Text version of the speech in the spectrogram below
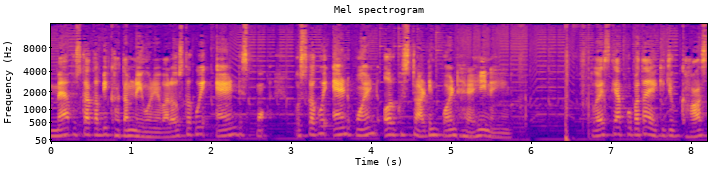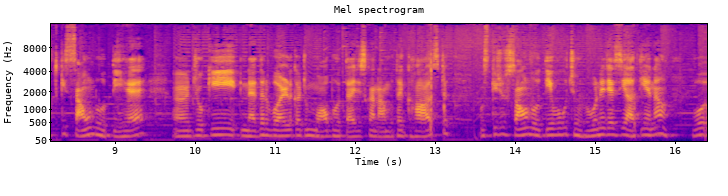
मैप उसका कभी ख़त्म नहीं होने वाला। उसका कोई एंड उसका कोई एंड पॉइंट और कोई स्टार्टिंग पॉइंट है ही नहीं। तो वैसे क्या आपको पता है कि जो घास्ट की साउंड होती है जो कि नेदर वर्ल्ड का जो मॉब होता है, जिसका नाम होता है घास्ट, उसकी जो साउंड होती है, वो कुछ रोने जैसी आती है ना, वो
